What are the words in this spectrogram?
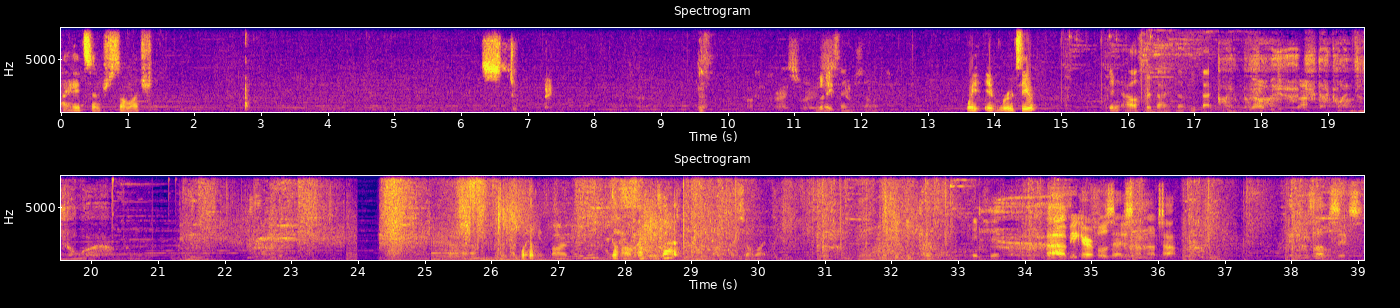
I hate Cinch so much. Stupid thing. Fucking Christ, where I Look hate so much. Wait, it roots you? Didn't Alistar die? No, he's back. No, he did not. What the- playing his farm. The How fuck am I is doing that? farm by so much? If you keep trying to hit shit, Uh, be careful, Zed is coming up top. He's level 6.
